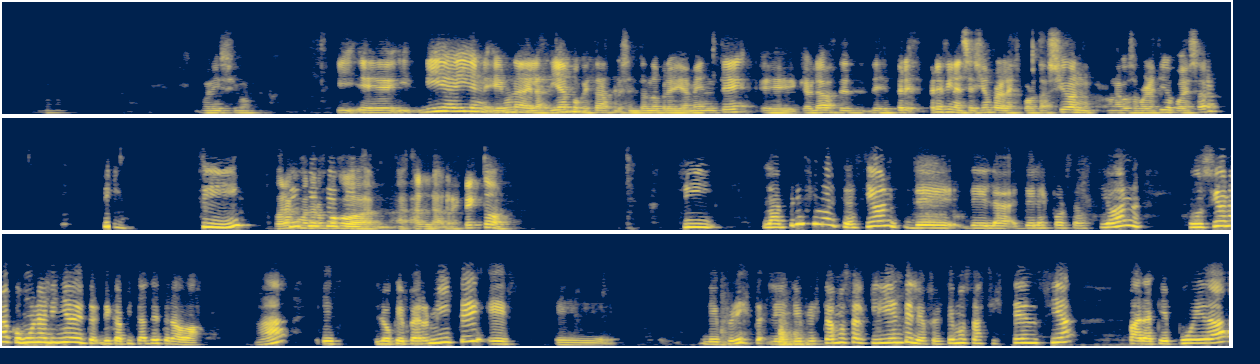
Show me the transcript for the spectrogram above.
Buenísimo. Eh, y, vi ahí en, una de las diapos que estabas presentando previamente, eh, que hablabas de, prefinanciación para la exportación, una cosa por el estilo, ¿puede ser? Sí, sí. ¿Podrás comentar un poco al, respecto? Sí, la prefinanciación de, la, exportación funciona como una línea de, capital de trabajo. ¿ah? Es, lo que permite es eh, le, prestamos al cliente, le ofrecemos asistencia para que pueda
